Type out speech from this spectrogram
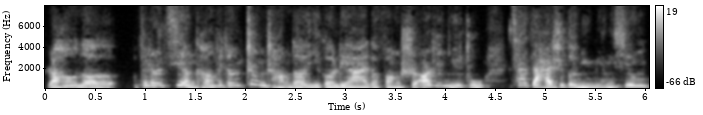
然后呢非常健康、非常正常的一个恋爱的方式，而且女主恰恰还是个女明星，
